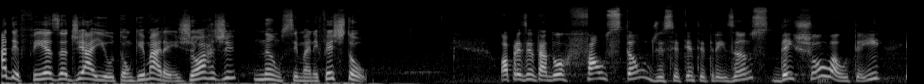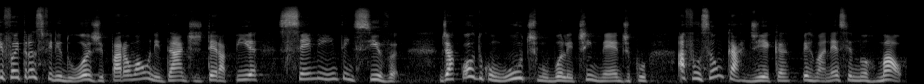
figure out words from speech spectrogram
a defesa de Ailton Guimarães Jorge não se manifestou. O apresentador Faustão, de 73 anos, deixou a UTI e foi transferido hoje para uma unidade de terapia semi-intensiva. De acordo com o último boletim médico, a função cardíaca permanece normal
